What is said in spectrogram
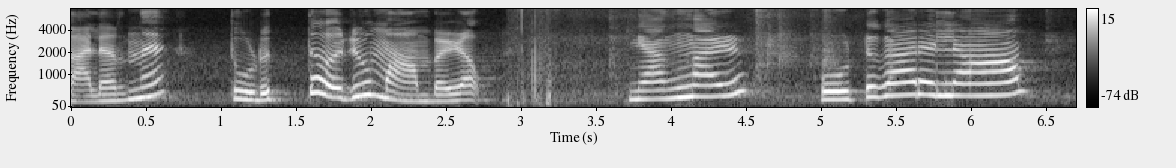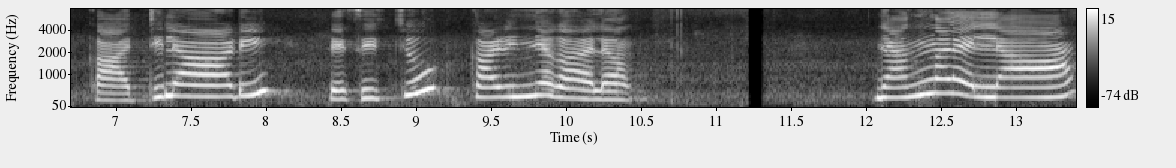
കലർന്ന് തുടുത്ത ഒരു മാമ്പഴം. ഞങ്ങൾ കൂട്ടുകാരെല്ലാം കാറ്റിലാടി രസിച്ചു കഴിഞ്ഞ കാലം. ഞങ്ങളെല്ലാം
